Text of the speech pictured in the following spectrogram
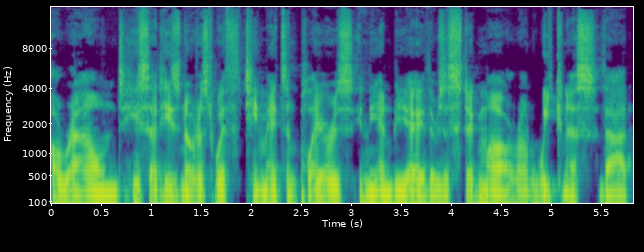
around he said he's noticed with teammates and players in the NBA there's a stigma around weakness that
